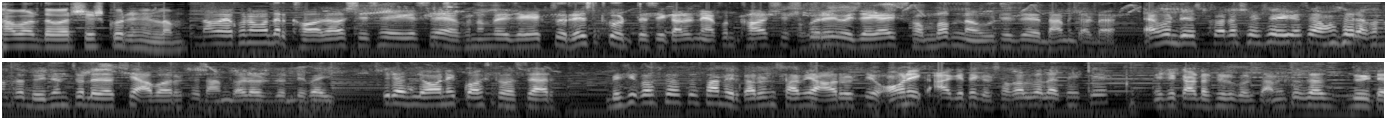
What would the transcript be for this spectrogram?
খাবার দাবার শেষ করে নিলাম। না এখন আমাদের খাওয়া দাওয়া শেষ হয়ে গেছে। এখন আমরা এই জায়গায় একটু রেস্ট করতেছি কারণ এখন খাওয়া শেষ করে ওই জায়গায় সম্ভব না উঠে যে ধান কাটা। এখন রেস্ট করা শেষ হয়ে গেছে। আমাদের এখন আমরা দুইজন চলে যাচ্ছি আবার হচ্ছে ধান কাটার জন্য। ভাই সিরিয়াসলি অনেক কষ্ট হচ্ছে। আর বেশি কষ্ট হচ্ছে স্বামীর কারণ স্বামী আরও সে অনেক আগে থেকে সকালবেলা থেকে যে কাটা শুরু করছে। আমি তো জাস্ট দুইটা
